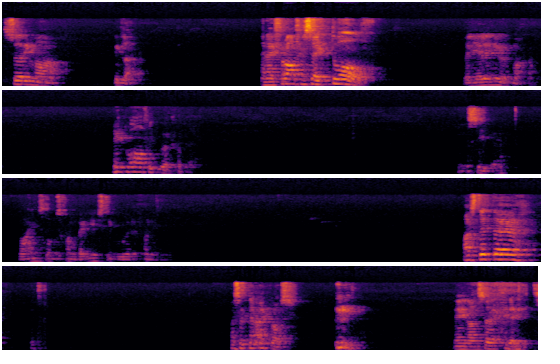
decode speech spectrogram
Sorry maar Good luck. En hy vra vir sy 12 wil julle nie ook mag nie. Net 12 het oorgebly. En sê jy, waar ons ons gaan by eers die woorde van die As dit 'n uh, eh, as dit nou ek was. nee, dan sou ek dit.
